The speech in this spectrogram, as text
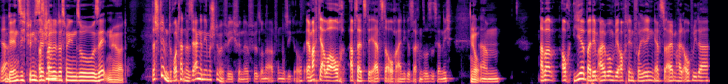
Ja. In der Hinsicht finde ich sehr schade, dass man ihn so selten hört. Das stimmt. Rott hat eine sehr angenehme Stimme, wie ich finde, für so eine Art von Musik auch. Er macht ja aber auch abseits der Ärzte auch einige Sachen, so ist es ja nicht. Jo. Ähm, aber auch hier bei dem Album, wie auch den vorherigen Ärzte-Alben, halt auch wieder,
